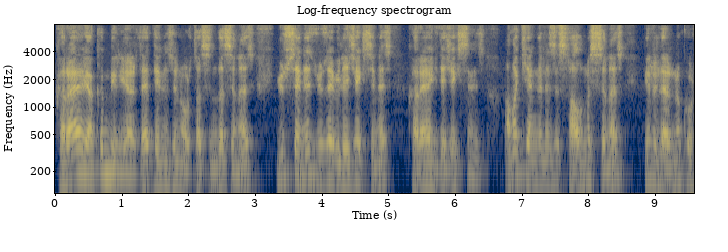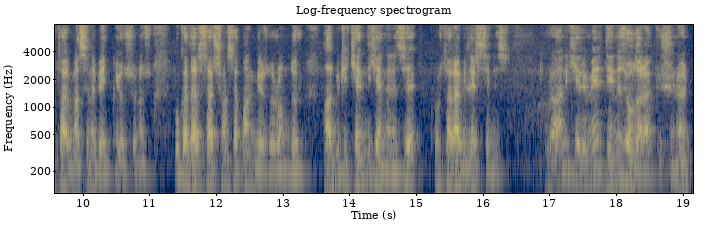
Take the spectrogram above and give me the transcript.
Karaya yakın bir yerde denizin ortasındasınız. Yüzseniz yüzebileceksiniz, karaya gideceksiniz. Ama kendinizi salmışsınız, birilerinin kurtarmasını bekliyorsunuz. Bu kadar saçma sapan bir durumdur. Halbuki kendi kendinizi kurtarabilirsiniz. Kur'an-ı Kerim'i deniz olarak düşünün.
